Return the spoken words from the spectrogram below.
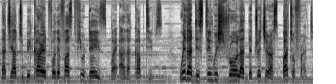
that he had to be carried for the first few days by other captives. With a distinguished role at the treacherous battlefront,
